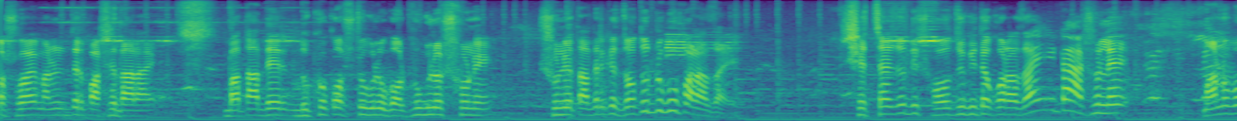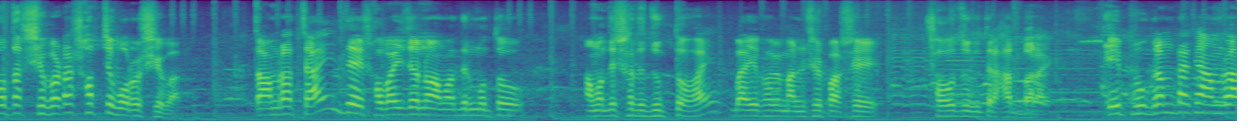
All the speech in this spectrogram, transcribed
অসহায় মানুষদের পাশে দাঁড়ায় বা তাদের দুঃখ কষ্টগুলো গল্পগুলো শুনে শুনে তাদেরকে যতটুকু পারা যায়, স্বেচ্ছায় যদি সহযোগিতা করা যায়, এটা আসলে মানবতার সেবাটা সবচেয়ে বড় সেবা। তো আমরা চাই যে সবাই যেন আমাদের মতো আমাদের সাথে যুক্ত হয় বা এভাবে মানুষের পাশে সহযোগিতার হাত বাড়ায়। এই প্রোগ্রামটাকে আমরা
